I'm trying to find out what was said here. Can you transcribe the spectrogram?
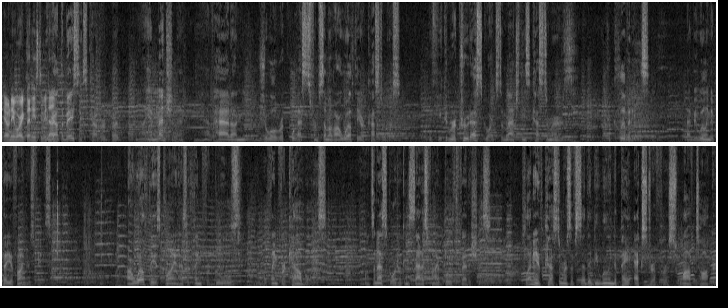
You have any work that needs to be done? We done? got the basics covered, but now you mention it, we have had unusual requests from some of our wealthier customers. If you can recruit escorts to match these customers' proclivities, I'd be willing to pay you finder's fees. Our wealthiest client has a thing for ghouls and a thing for cowboys. He wants an escort who can satisfy both fetishes. Plenty of customers have said they'd be willing to pay extra for a suave talker,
